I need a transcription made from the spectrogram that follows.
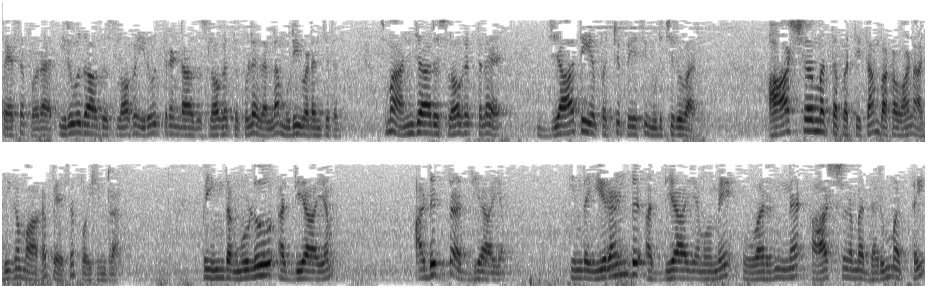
பேச போறார். இருபதாவது ஸ்லோகம் இருபத்தி ரெண்டாவது ஸ்லோகத்துக்குள்ள இதெல்லாம் முடிவடைஞ்சிருது சும்மா அஞ்சாறு ஸ்லோகத்துல ஜாதிய பற்றி பேசி முடிச்சிருவார். ஆசிரமத்தை பத்தி தான் பகவான் அதிகமாக பேச போகின்றார். இப்ப இந்த முழு அத்தியாயம் அடுத்த அத்தியாயம் இந்த இரண்டு அத்தியாயமுமே வர்ண ஆசிரம தர்மத்தை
